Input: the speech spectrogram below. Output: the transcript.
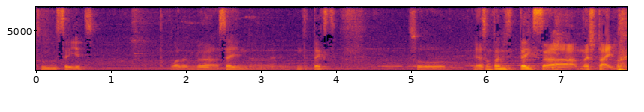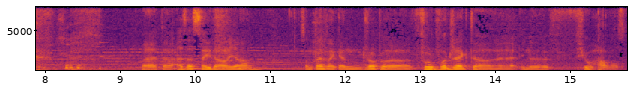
to say it, what I'm gonna say in, uh, in the text. So, yeah, sometimes it takes uh, much time. but uh, as I said earlier, sometimes I can drop a full project uh, in a few hours.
